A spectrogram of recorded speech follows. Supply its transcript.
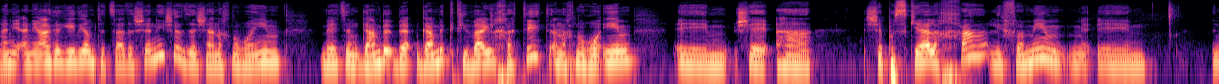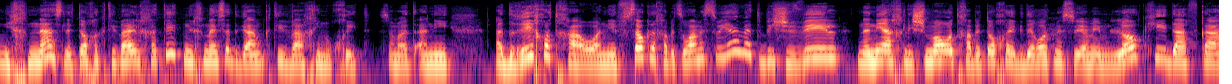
אני, אני רק אגיד גם את הצד השני של זה, שאנחנו רואים בעצם, גם, ב, גם בכתיבה הלכתית, אנחנו רואים אה, שה, שפוסקי הלכה לפעמים אה, נכנס לתוך הכתיבה ההלכתית, נכנסת גם כתיבה חינוכית. זאת אומרת, אני אדריך אותך או אני אפסוק לך בצורה מסוימת בשביל, נניח, לשמור אותך בתוך גדרות מסוימים. לא כי דווקא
